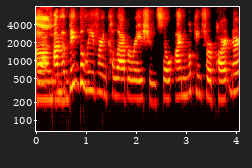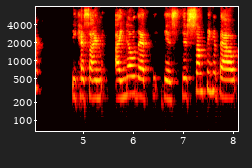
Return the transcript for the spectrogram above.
Yeah, um, I'm a big believer in collaboration. So I'm looking for a partner because I'm I know that there's there's something about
